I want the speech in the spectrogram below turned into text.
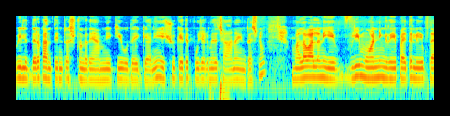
వీళ్ళిద్దరికి అంత ఇంట్రెస్ట్ ఉండదు. యామినికి ఉదయ్కి కానీ యశుకి అయితే పూజల మీద చాలా ఇంట్రెస్ట్. మళ్ళీ వాళ్ళని ఎవ్రీ మార్నింగ్ రేపు అయితే లేపుతా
